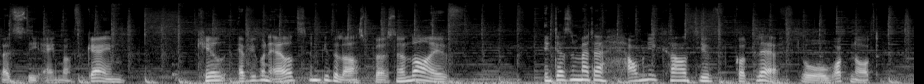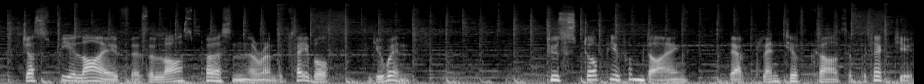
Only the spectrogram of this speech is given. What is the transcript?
that's the aim of the game. Kill everyone else and be the last person alive. It doesn't matter how many cards you've got left or whatnot, just be alive as the last person around the table and you win. To stop you from dying, there are plenty of cards that protect you.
